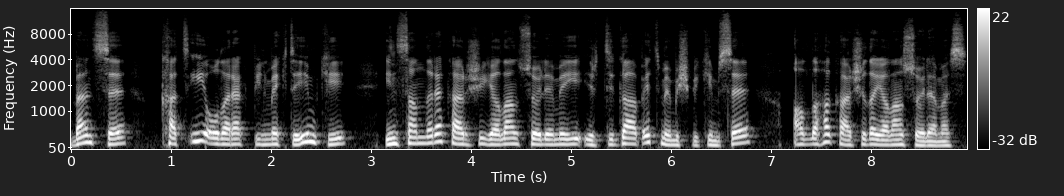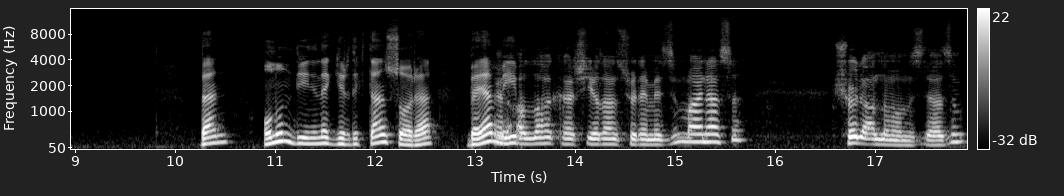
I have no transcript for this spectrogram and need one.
Bense kat'i olarak bilmekteyim ki insanlara karşı yalan söylemeyi irtigap etmemiş bir kimse Allah'a karşı da yalan söylemez. Ben onun dinine girdikten sonra beğenmeyip... Yani Allah'a karşı yalan söylemezin manası şöyle anlamamız lazım.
